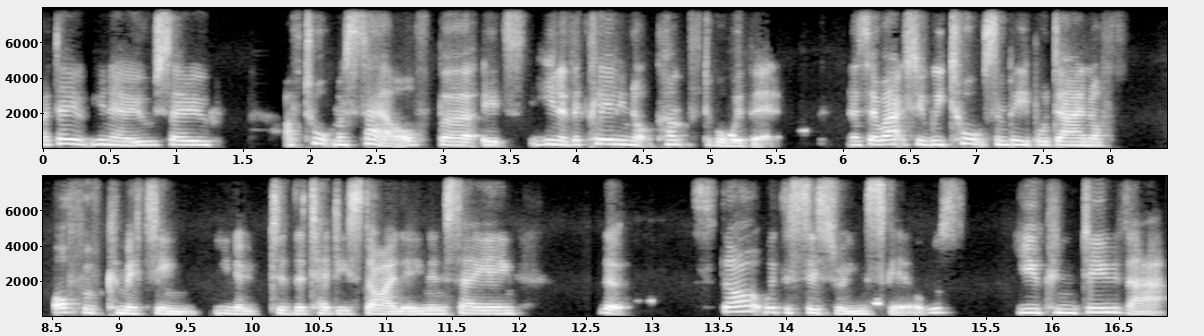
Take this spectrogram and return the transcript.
I don't, you know, so I've taught myself, but it's, you know, they're clearly not comfortable with it. And so actually we talked some people down off off of committing, you know, to the Teddy styling and saying, look, start with the scissoring skills. You can do that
